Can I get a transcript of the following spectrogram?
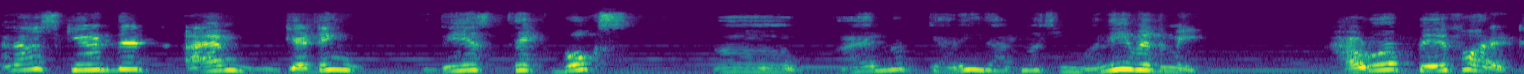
And I was scared that I am getting these thick books. Uh, I am not carrying that much money with me. How do I pay for it?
